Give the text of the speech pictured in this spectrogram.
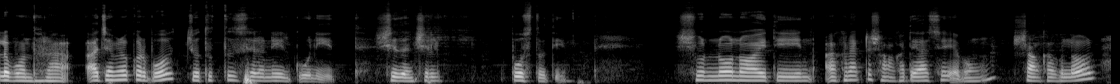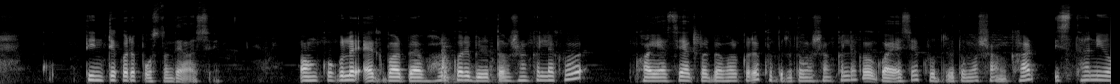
হ্যালো বন্ধুরা, আজ আমরা করব চতুর্থ শ্রেণির গণিত সৃজনশীল প্রস্তুতি। শূন্য, নয়, তিন, এখানে একটা সংখ্যা দেওয়া আছে এবং সংখ্যাগুলোর তিনটে করে প্রশ্ন দেওয়া আছে। অঙ্কগুলো একবার ব্যবহার করে বৃহত্তম সংখ্যা লেখো, ক্ষয় আছে একবার ব্যবহার করে ক্ষুদ্রতম সংখ্যা লেখো, গয় আছে ক্ষুদ্রতম সংখ্যার স্থানীয়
